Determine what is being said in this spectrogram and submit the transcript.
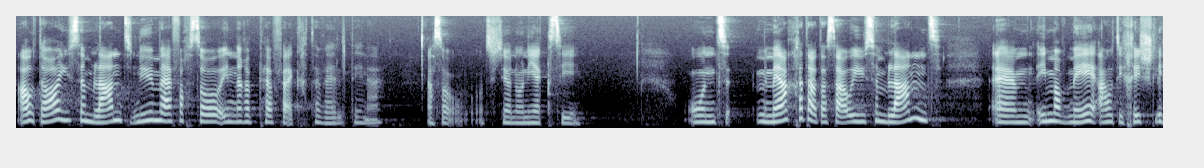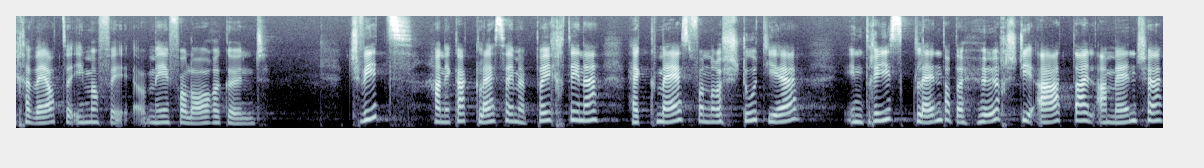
auch da in unserem Land, nicht mehr einfach so in einer perfekten Welt. Drin. Also, das war ja noch nie. Gewesen. Und wir merken auch, dass auch in unserem Land ähm, immer mehr auch die christlichen Werte immer mehr verloren gehen. Die Schweiz, habe ich gerade gelesen in einem Bericht, hat gemäss von einer Studie in 30 Ländern der höchste Anteil an Menschen,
